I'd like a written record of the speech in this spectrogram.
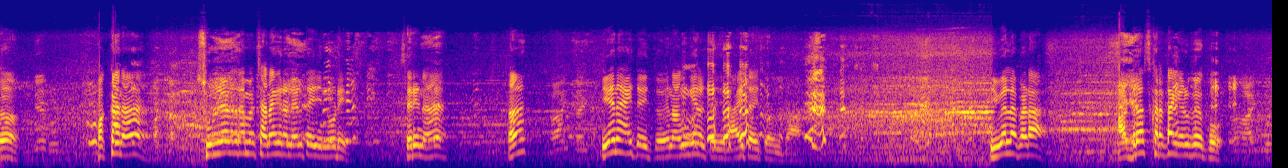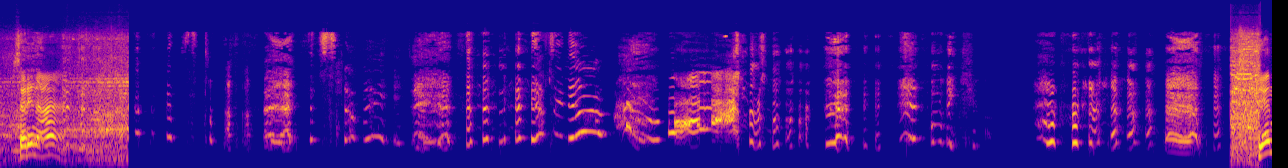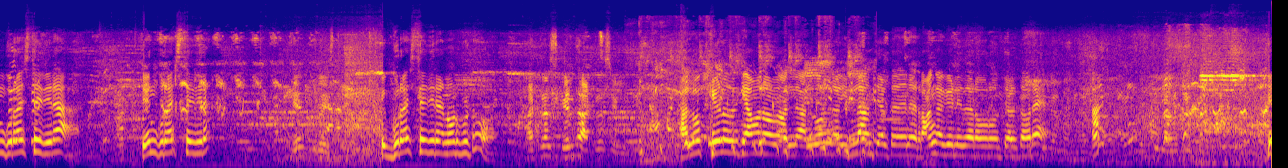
ಹಾಂ. ಪಕ್ಕನಾ? ಸುಳ್ಳು ಹೇಳಿದ್ರೆ ಆಮೇಲೆ ಚೆನ್ನಾಗಿರಲ್ಲ ಹೇಳ್ತಾ ಇದ್ದೀನಿ ನೋಡಿ. ಸರಿನಾ? ಹಾಂ? ಏನಾಯ್ತಾಯ್ತು ಏನು ಹಂಗೆ ಹೇಳ್ತಾ ಇದ್ದೀರಾ ಆಯ್ತಾಯ್ತು ಅಂತ. ಇವೆಲ್ಲ ಬೇಡ. ಅಡ್ರೆಸ್ ಕರೆಕ್ಟಾಗಿ ಹೇಳಬೇಕು. ಸರಿನಾ? ಏನ್ ಗುರಾಯಿಸ್ತಾ ಇದ್ದೀರಾ? ಏನ್ ಗುರಾಯಿಸ್ತಾ ಇದ್ದೀರಾ? ಗುರಾಯಿಸ್ತಾ ಇದ್ದೀರಾ ನೋಡ್ಬಿಟ್ಟು? ಹಲೋ ಕೇಳೋದಕ್ಕೆ ಯಾವ ಅಲ್ಲಿ ಇಲ್ಲ ಅಂತ ಹೇಳ್ತಾ ಇದ್ದಾನೆ. ರಾಂಗ್ ಆಗಿ ಹೇಳಿದಾರೆ ಅವರು ಅಂತ ಹೇಳ್ತಾವ್ರೆ?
